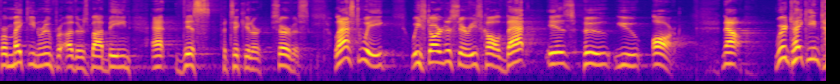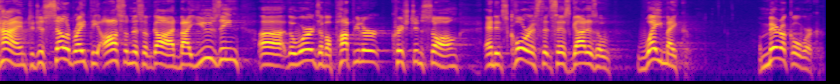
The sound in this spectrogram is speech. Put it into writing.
for making room for others by being at this particular service. Last week, we started a series called That Is Who You Are. Now, we're taking time to just celebrate the awesomeness of God by using uh, the words of a popular Christian song and its chorus that says God is a waymaker, a miracle worker,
